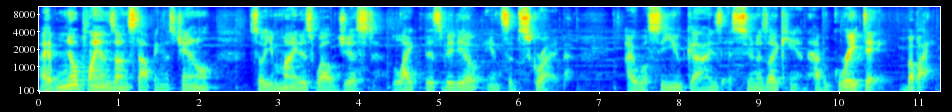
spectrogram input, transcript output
I have no plans on stopping this channel, so you might as well just like this video and subscribe. I will see you guys as soon as I can. Have a great day. Bye-bye.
